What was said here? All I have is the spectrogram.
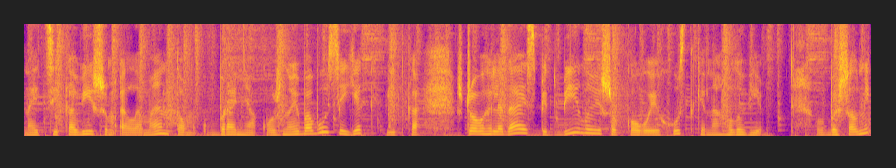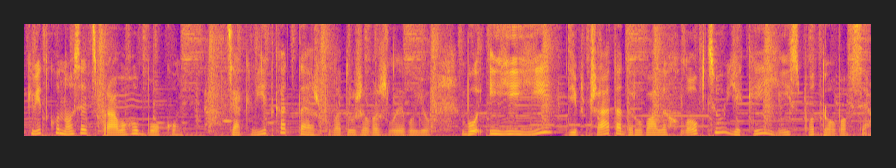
Найцікавішим елементом вбрання кожної бабусі є квітка, що виглядає з-під білої шовкової хустки на голові. В бешалмі квітку носять з правого боку. Ця квітка теж була дуже важливою, бо і її дівчата дарували хлопцю, який їй сподобався.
